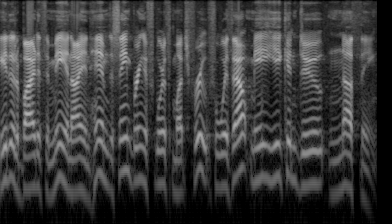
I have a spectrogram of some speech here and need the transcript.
He that abideth in me, and I in him, the same bringeth forth much fruit, for without me ye can do nothing.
